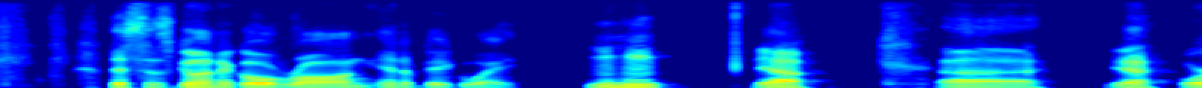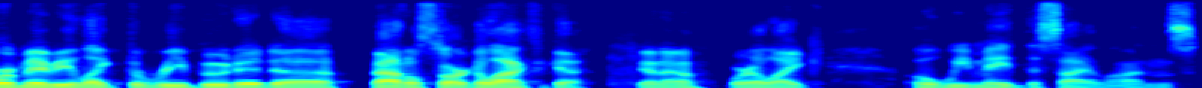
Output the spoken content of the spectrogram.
this is going to go wrong in a big way. Mm-hmm. Yeah. Uh yeah. Or maybe like the rebooted uh Battlestar Galactica, you know, where like, oh, we made the Cylons.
